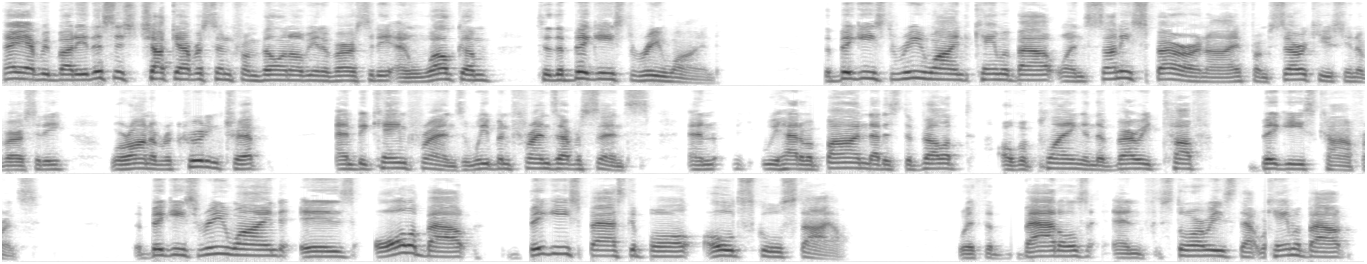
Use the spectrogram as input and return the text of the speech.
Hey, everybody, this is Chuck Everson from Villanova University, and welcome to the Big East Rewind. The Big East Rewind came about when Sonny Sparrow and I from Syracuse University were on a recruiting trip and became friends, and we've been friends ever since. And we had a bond that has developed over playing in the very tough Big East Conference. The Big East Rewind is all about Big East basketball, old school style with the battles and stories that came about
